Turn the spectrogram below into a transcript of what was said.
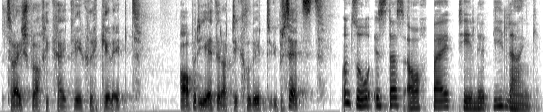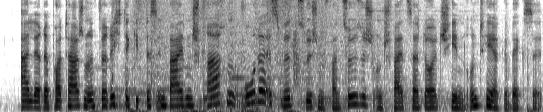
Zweisprachigkeit wirklich gelebt. Aber jeder Artikel wird übersetzt. Und so ist das auch bei Tele Bilang. Alle Reportagen und Berichte gibt es in beiden Sprachen oder es wird zwischen Französisch und Schweizerdeutsch hin und her gewechselt.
